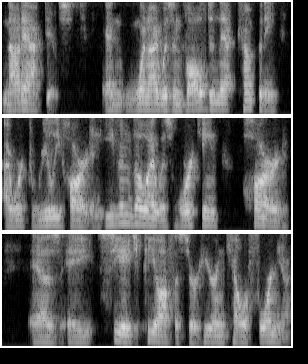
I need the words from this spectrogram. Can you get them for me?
not Activz. And when I was involved in that company, I worked really hard. And even though I was working hard as a CHP officer here in California,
